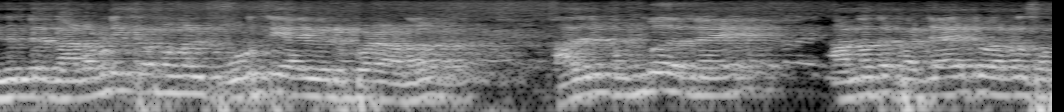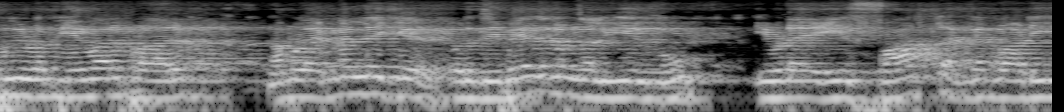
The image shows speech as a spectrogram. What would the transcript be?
ഇതിന്റെ നടപടിക്രമങ്ങൾ പൂർത്തിയായി വരുമ്പോഴാണ് അതിനു മുമ്പ് തന്നെ അന്നത്തെ പഞ്ചായത്ത് ഭരണസമിതിയുടെ തീരുമാനപ്രകാരം നമ്മൾ എം എൽ എക്ക് ഒരു നിവേദനം നൽകിയിരുന്നു. ഇവിടെ ഈ സ്മാർട്ട് അംഗൻവാടി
